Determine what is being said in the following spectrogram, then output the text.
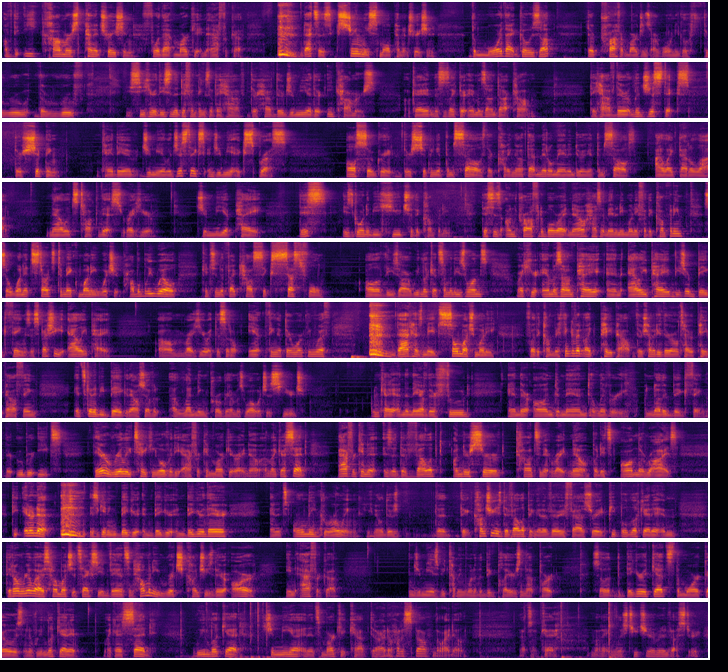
of the e-commerce penetration for that market in Africa. That's an extremely small penetration. The more that goes up, their profit margins are going to go through the roof. You see here, these are the different things that they have. They have their Jumia, their e-commerce. Okay, this is like their Amazon.com. They have their logistics, their shipping. Okay, they have Jumia Logistics and Jumia Express. Also great. They're shipping it themselves. They're cutting out that middleman and doing it themselves. I like that a lot. Now let's talk this right here. Jumia Pay. This is going to be huge for the company. This is unprofitable right now, hasn't made any money for the company. So when it starts to make money, which it probably will, considering the fact how successful all of these are. We look at some of these ones right here, Amazon Pay and Alipay. These are big things, especially Alipay. Um, right here with this little ant thing that they're working with. that has made so much money for the company. Think of it like PayPal. They're trying to do their own type of PayPal thing it's going to be big. They also have a, a lending program as well, which is huge. Okay, and then they have their food and their on-demand delivery, another big thing. Their Uber Eats. They're really taking over the African market right now. And like I said, Africa is a developed, underserved continent right now, but it's on the rise. The internet is getting bigger and bigger and bigger there, and it's only growing. You know, there's the the country is developing at a very fast rate. People look at it and they don't realize how much it's actually advanced and how many rich countries there are in Africa. And Jumia is becoming one of the big players in that part. So the bigger it gets, the more it goes. And if we look at it, like I said, we look at Jumia and its market cap. Did I know how to spell? No, I don't. That's okay. I'm not an English teacher. I'm an investor.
